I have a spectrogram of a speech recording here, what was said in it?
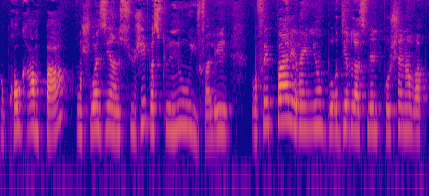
On programme pas, on choisit un sujet parce que nous, il fallait, on fait pas les réunions pour dire la semaine prochaine on va.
